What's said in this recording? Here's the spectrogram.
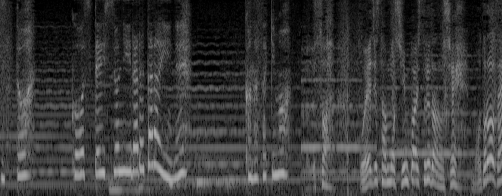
ずっとこうして一緒にいられたらいいねこの先も。さ親父さんも心配するだろうし戻ろうぜ。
